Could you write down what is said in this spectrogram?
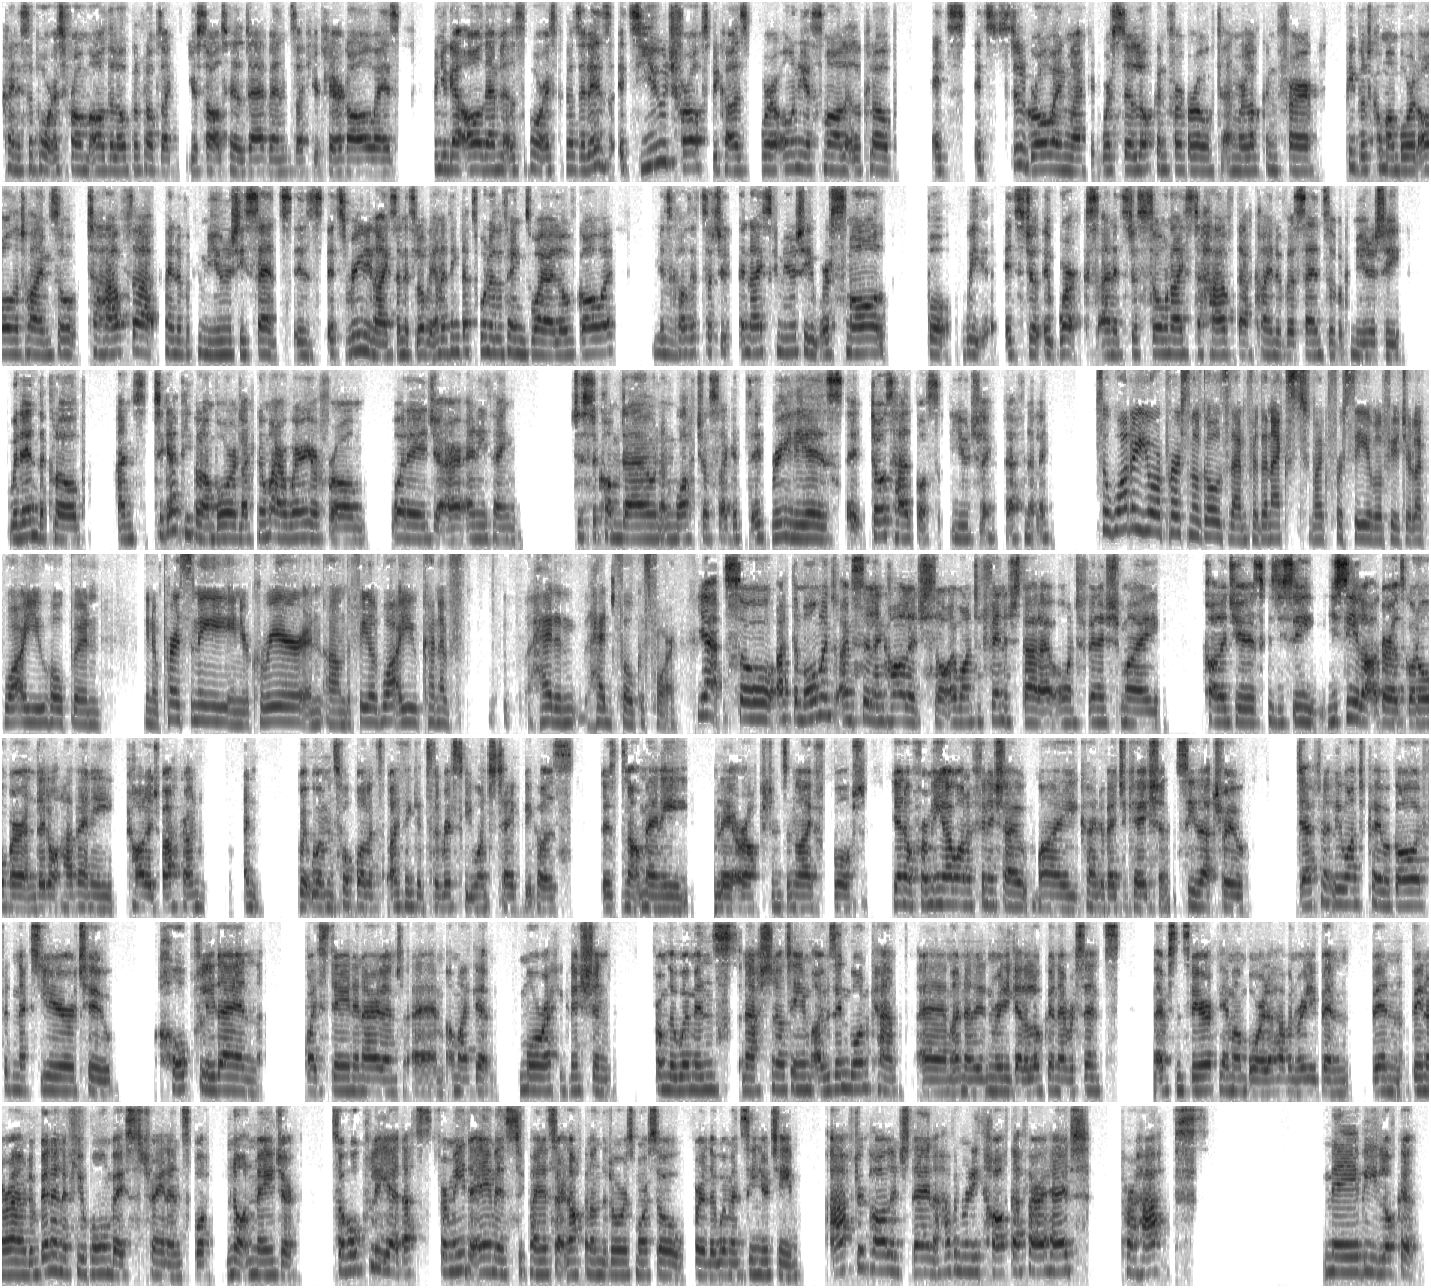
kind of supporters from all the local clubs like your Salthill Devons, like your Claregalways, when you get all them little supporters because it is it's huge for us because we're only a small little club. It's it's still growing, like we're still looking for growth and we're looking for people to come on board all the time. So to have that kind of a community sense is it's really nice and it's lovely. And I think that's one of the things why I love Galway. Mm. Is because it's such a, a nice community. We're small, but we it's just it works and it's just so nice to have that kind of a sense of a community within the club and to get people on board like no matter where you're from what age you are anything just to come down and watch us. Like it, it really is. It does help us hugely, definitely. So, what are your personal goals then for the next like foreseeable future? Like, what are you hoping, you know, personally in your career and on the field? What are you kind of head and head focused for? Yeah. So at the moment, I'm still in college, so I want to finish that out. I want to finish my college years because you see, you see a lot of girls going over and they don't have any college background. And with women's football, it's I think it's a risky one to take because there's not many later options in life. But you know, for me, I want to finish out my kind of education, see that through. Definitely want to play with Galway for the next year or two. Hopefully, then by staying in Ireland, um, I might get more recognition from the women's national team. I was in one camp um, and I didn't really get a look in ever since. Ever since Vera came on board, I haven't really been been been around. I've been in a few home based trainings, but nothing major. So hopefully, yeah, that's for me. The aim is to kind of start knocking on the doors more so for the women's senior team. After college, then I haven't really thought that far ahead. Perhaps maybe look at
